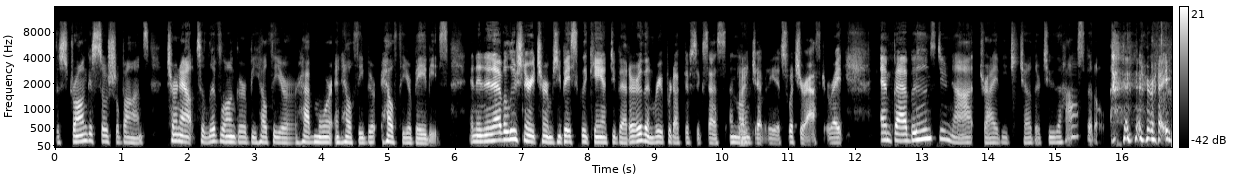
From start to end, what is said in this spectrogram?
the strongest social bonds turn out to live longer, be healthier, have more and healthy, healthier babies. And in evolutionary terms, you basically can't do better than reproductive success and longevity. It's what you're after, right? And baboons do not drive each other to the hospital, right?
